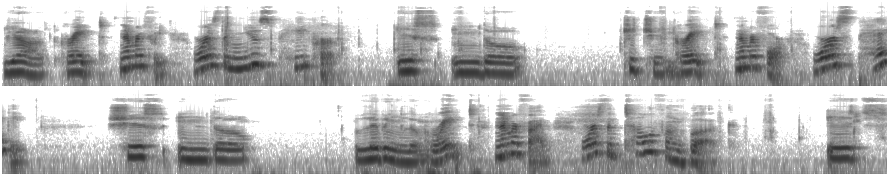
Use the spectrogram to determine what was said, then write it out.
yard. Great. Number three. Where's the newspaper? Is in the kitchen. Great. Number four. Where's Peggy? She's in the living room. Great. Number five. Where's the telephone book? It's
